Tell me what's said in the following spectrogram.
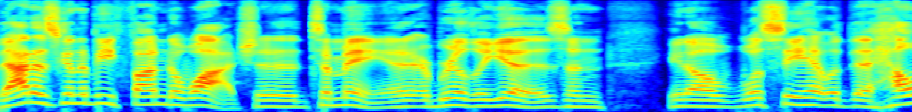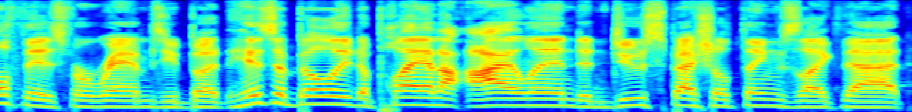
that is going to be fun to watch uh, to me. It really is. And, you know, we'll see what the health is for Ramsey, but his ability to play on an island and do special things like that,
